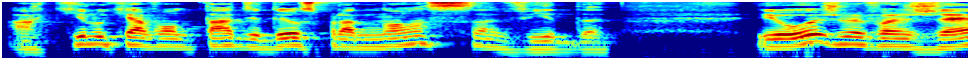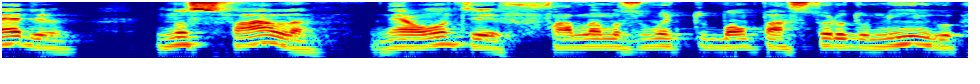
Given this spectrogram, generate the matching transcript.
Aquilo que é a vontade de Deus para a nossa vida. E hoje o Evangelho nos fala, né? Ontem falamos muito do bom pastor o domingo,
